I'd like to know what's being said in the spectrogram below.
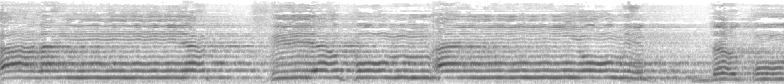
ألن يكفيكم أن يمدكم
